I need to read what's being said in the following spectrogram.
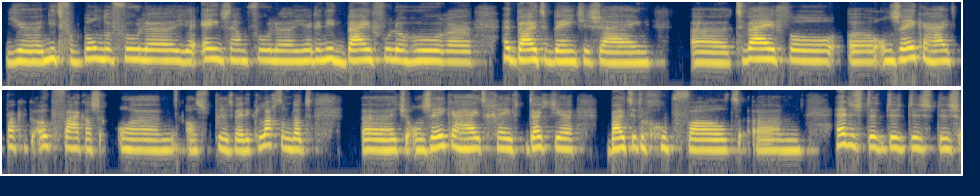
je niet verbonden voelen, je eenzaam voelen, je er niet bij voelen horen, het buitenbeentje zijn, uh, twijfel, uh, onzekerheid pak ik ook vaak als, uh, als spirituele klacht, omdat uh, het je onzekerheid geeft dat je buiten de groep valt. Um, hè, dus, de, de, dus, dus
